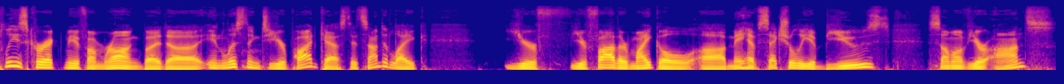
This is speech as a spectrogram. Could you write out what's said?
please correct me if I'm wrong, but uh, in listening to your podcast, it sounded like your your father Michael uh, may have sexually abused some of your aunts.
